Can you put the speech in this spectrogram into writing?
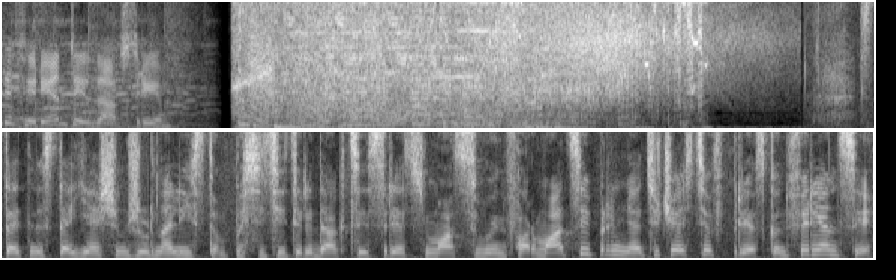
референты из Австрии. Стать настоящим журналистом, посетить редакции средств массовой информации принять участие в пресс-конференции.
